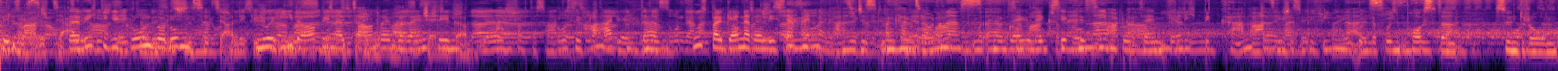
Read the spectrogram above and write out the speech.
viel Macht. Der richtige Grund, warum nur ich da bin als Frauenreferentin, das ist eine große Frage. Fußball generell ist ja männlich. Also das man kann Coronas man kann sagen, circa 7 Prozent. Wirklich bekannt ist das Bewegen als Imposter-Syndrom.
